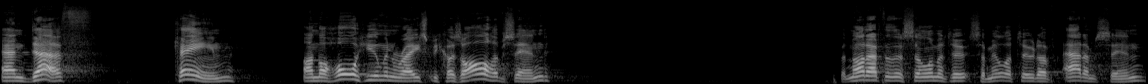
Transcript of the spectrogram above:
And death came on the whole human race because all have sinned, but not after the similitude of Adam's sin.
